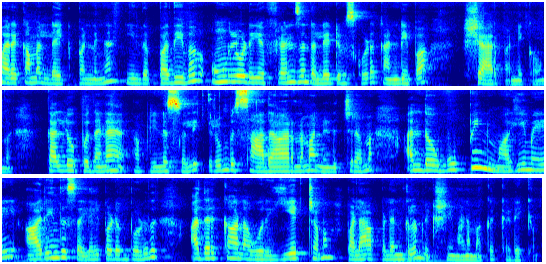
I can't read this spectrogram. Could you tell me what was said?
மறக்காமல் லைக் பண்ணுங்கள் இந்த பதிவை உங்களுடைய ஃப்ரெண்ட்ஸ் அண்ட் ரிலேட்டிவ்ஸ் கூட கண்டிப்பாக ஷேர் பண்ணிக்கோங்க. கல்லுப்பு தானே அப்படின்னு சொல்லி ரொம்ப சாதாரணமாக நினச்சிடாம அந்த உப்பின் மகிமையை அறிந்து செயல்படும் பொழுது அதற்கான ஒரு ஏற்றமும் பலாபலன்களும் நிச்சயமாக நமக்கு கிடைக்கும்.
